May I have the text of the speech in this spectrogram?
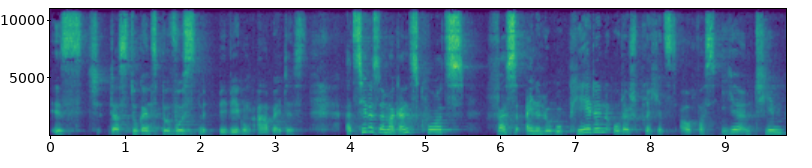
ist, dass du ganz bewusst mit Bewegung arbeitest. Erzähl uns noch mal ganz kurz, was eine Logopädin oder sprich jetzt auch, was ihr im Team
